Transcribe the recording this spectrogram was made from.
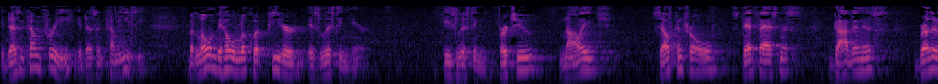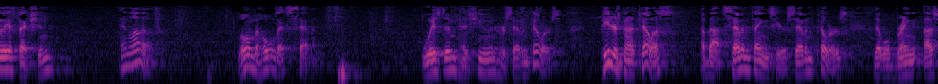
It doesn't come free. It doesn't come easy. But lo and behold, look what Peter is listing here. He's listing virtue, knowledge, self-control, steadfastness, godliness, brotherly affection, and love. Lo and behold, that's seven. Wisdom has hewn her seven pillars. Peter's going to tell us about seven things here, seven pillars that will bring us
